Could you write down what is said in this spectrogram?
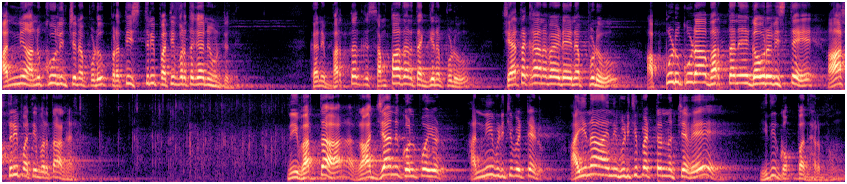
అన్ని అనుకూలించినప్పుడు ప్రతి స్త్రీ పతివ్రతగానే ఉంటుంది. కానీ భర్తకు సంపాదన తగ్గినప్పుడు చేతకానవాడైనప్పుడు అప్పుడు కూడా భర్తనే గౌరవిస్తే ఆ స్త్రీ పతివ్రత అనాలి. నీ భర్త రాజ్యాన్ని కోల్పోయాడు అన్నీ విడిచిపెట్టాడు. అయినా ఆయన విడిచిపెట్టని వచ్చేవే ఇది గొప్ప ధర్మం.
